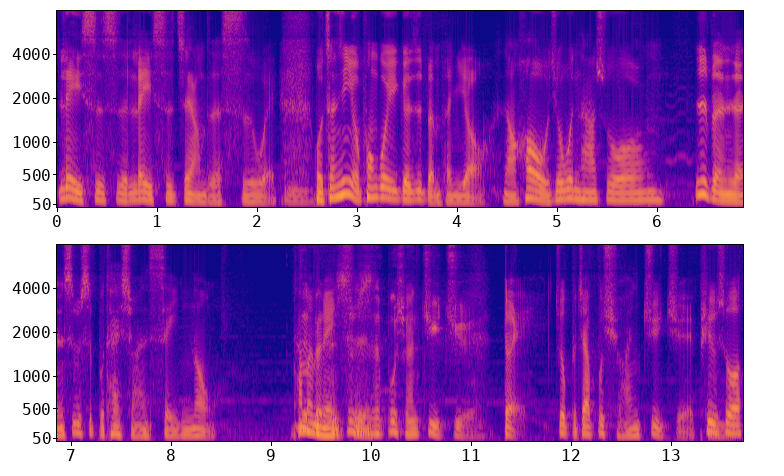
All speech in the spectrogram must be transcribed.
类似是类似这样的思维。嗯我曾经有碰过一个日本朋友，然后我就问他说，日本人是不是不太喜欢 say no？他们每次是不是不喜欢拒绝？对就比较不喜欢拒绝。譬如说，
